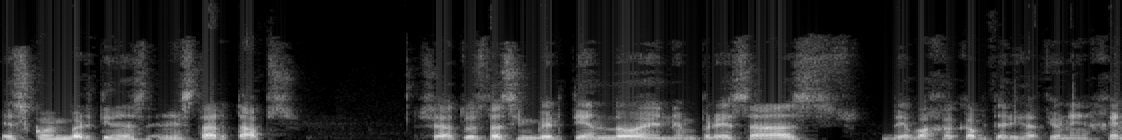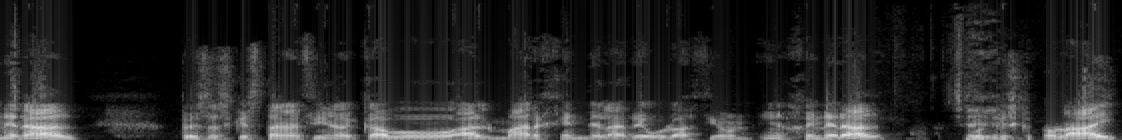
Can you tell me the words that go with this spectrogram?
es como invertir en, en startups. O sea, tú estás invirtiendo en empresas de baja capitalización en general, empresas que están al fin y al cabo al margen de la regulación en general, porque es que no la hay.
